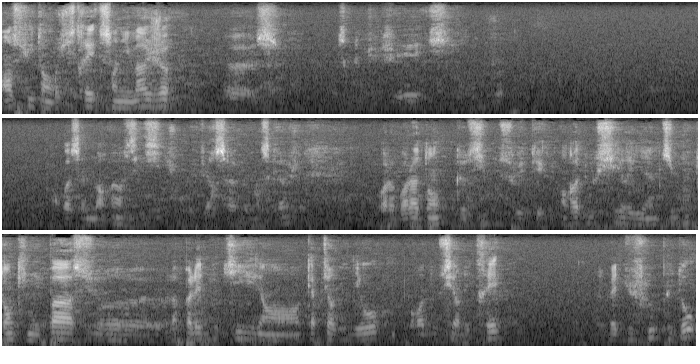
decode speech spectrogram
Ensuite enregistrer son image. Euh, ce que j'ai fait ici. Ça ne marche si, si, je vais faire ça le masquage. Voilà, voilà, donc euh, si vous souhaitez en radoucir, il y a un petit bouton qui n'est pas sur euh, la palette d'outils en capture vidéo pour adoucir les traits, mettre du flou plutôt.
